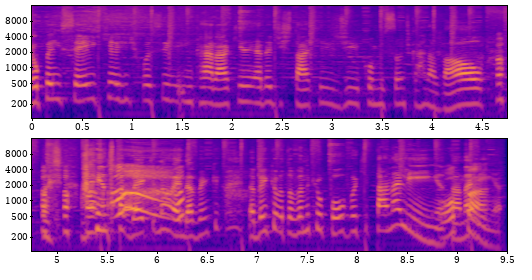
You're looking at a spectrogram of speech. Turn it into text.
Eu pensei que a gente fosse encarar que era destaque de comissão de carnaval, mas ainda bem que não é. Ainda bem que, ainda bem que eu tô vendo que o povo aqui tá na linha, Opa. tá na linha.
